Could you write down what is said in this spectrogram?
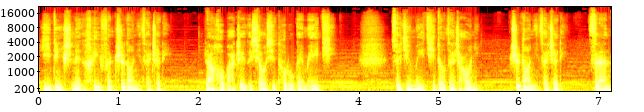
一定是那个黑粉知道你在这里，然后把这个消息透露给媒体。最近媒体都在找你，知道你在这里，自然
